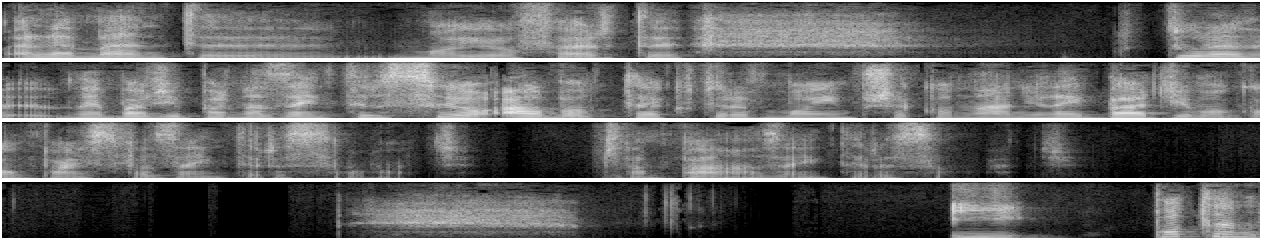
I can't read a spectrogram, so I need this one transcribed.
elementy mojej oferty, które najbardziej Pana zainteresują, albo te, które w moim przekonaniu najbardziej mogą Państwa zainteresować, czy tam Pana zainteresować. I potem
